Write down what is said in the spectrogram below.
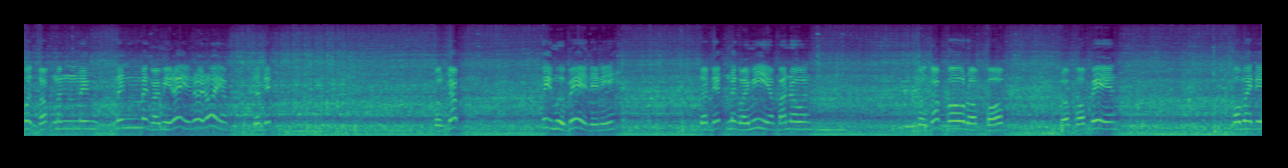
ก้นตกมันไม่ไม่ไม่ค่อยมีได้ร้อยๆครับเด็ดเด็ดผมจับตีมือเป้ทีนี้ จะเด็ดไม่ค่อยมีครับบ้านเราคนขับก็รบกบรบกบเป็นก็ไม่ได้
